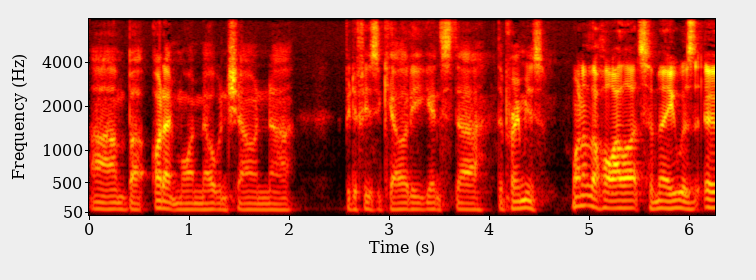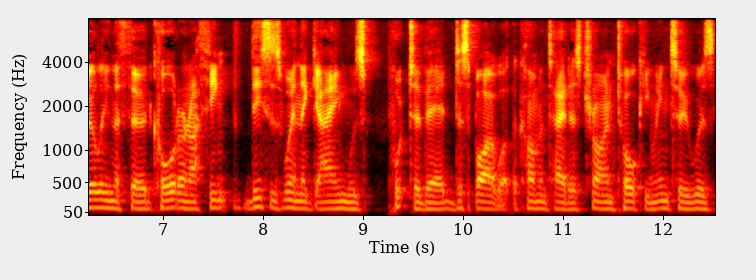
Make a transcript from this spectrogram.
um, but I don't mind Melbourne showing uh, a bit of physicality against uh, the premiers. One of the highlights for me was early in the third quarter, and I think this is when the game was put to bed, despite what the commentators try and talk you into, was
